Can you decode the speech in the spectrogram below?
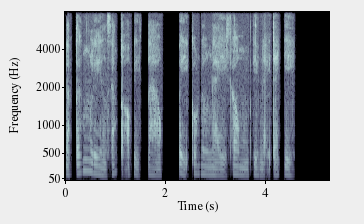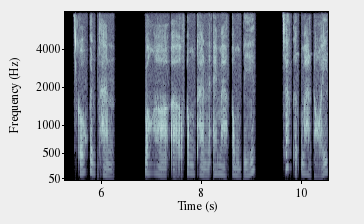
lập tức liền sáng tỏ vì sao vị cô nương này không kiên nể cái gì. Cố Vinh Thành, bọn họ ở phong thành ai mà không biết. Xác thực mà nổi,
